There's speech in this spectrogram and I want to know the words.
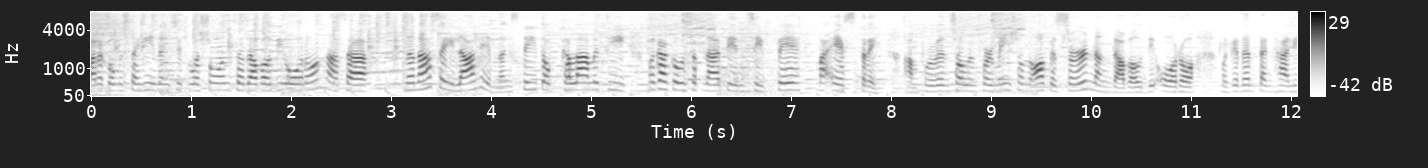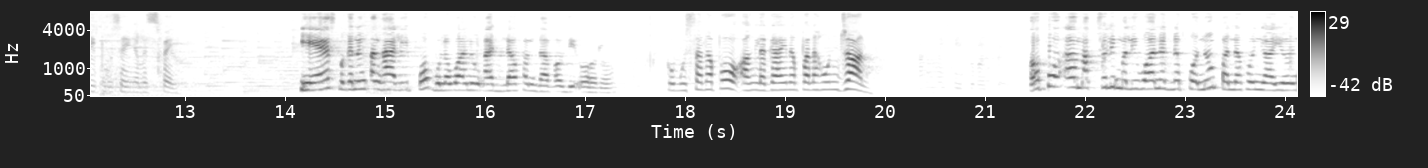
Para kumustahin ang sitwasyon sa Davao de Oro, nasa, na nasa ilalim ng state of calamity, magkakausap natin si Fe Maestre, ang Provincial Information Officer ng Davao de Oro. Magandang tanghali po sa inyo, Ms. Fe. Yes, magandang tanghali po. Bulawanong Adlaw from Davao de Oro. Kumusta na po ang lagay ng panahon dyan? Opo, um, actually maliwanag na po no panahon ngayon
